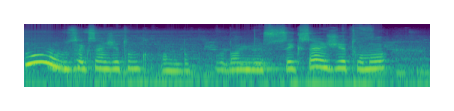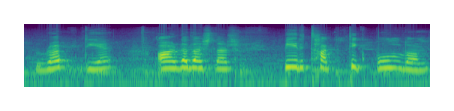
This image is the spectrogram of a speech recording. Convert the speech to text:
Uuu 80 jeton aldık. Buradan 180 jetonu rap diye. Arkadaşlar bir taktik buldum.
